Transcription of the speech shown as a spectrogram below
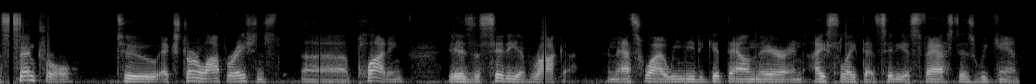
central to external operations uh, plotting is the city of Raqqa. And that's why we need to get down there and isolate that city as fast as we can.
